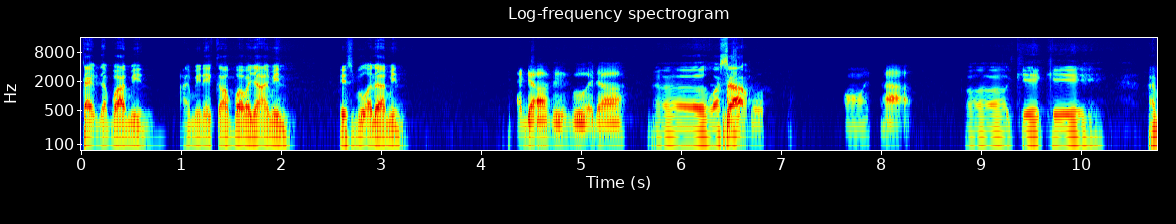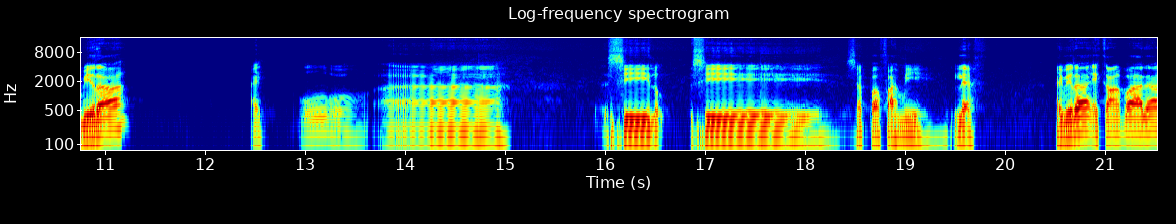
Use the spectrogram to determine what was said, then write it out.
Type tak apa Amin. Amin account apa banyak Amin? Facebook ada Amin. Ada Facebook ada. Uh, WhatsApp? Oh, WhatsApp. Okay, okay. Amira? Oh, uh, si si siapa Fahmi left. Amira account apa ada?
